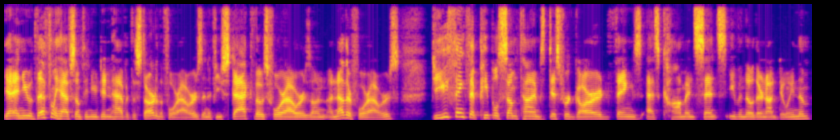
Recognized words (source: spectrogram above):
Yeah, and you'll definitely have something you didn't have at the start of the four hours. And if you stack those four hours on another four hours, do you think that people sometimes disregard things as common sense, even though they're not doing them?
